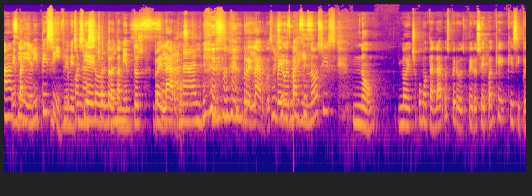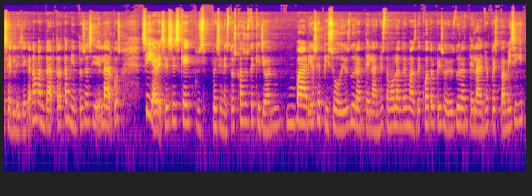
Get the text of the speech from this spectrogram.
ah, en vaginitis sí, en ese sí he hecho tratamientos relargos. relargos, pero en vaginosis no. No he hecho como tan largos, pero, pero sepan que, que si pues se les llegan a mandar tratamientos así de largos, sí, a veces es que pues, pues en estos casos de que llevan varios episodios durante el año, estamos hablando de más de cuatro episodios durante el año, pues para mí sí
